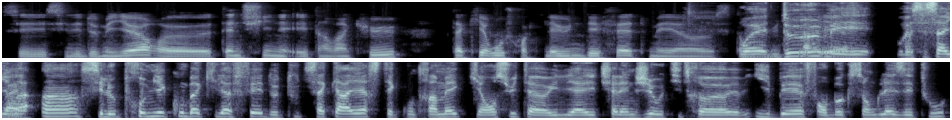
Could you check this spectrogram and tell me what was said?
c'est c'est les deux meilleurs. Euh, Tenshin est invaincu. Takeru, je crois qu'il a eu une défaite, mais euh, Ouais, deux, mais ouais, c'est ça. Il y en Ouais. a un. C'est le premier combat qu'il a fait de toute sa carrière. C'était contre un mec qui ensuite euh, il est challengé au titre euh, IBF en boxe anglaise et tout.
